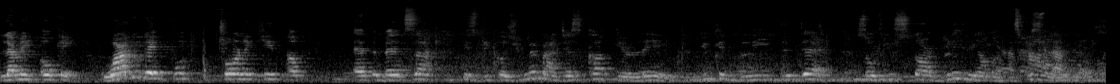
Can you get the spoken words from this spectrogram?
Let me, okay, why do they put tourniquet up at the bedside? It's because you remember I just cut your leg. You can bleed to death. So if you start bleeding, I'm gonna tie you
